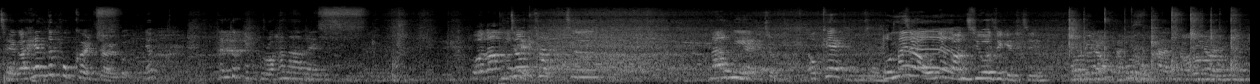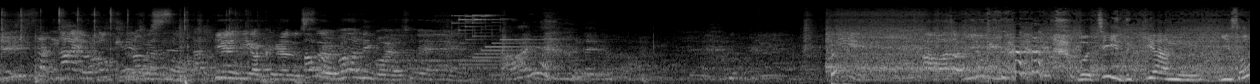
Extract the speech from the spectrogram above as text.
제가 hand poke 할 줄 알거든요 hand poke로 하나하나 해줬습니다 이정 타투. 했죠 오케이 오늘 오늘 밤 지워지겠지. 나 이렇게 그러면서 유연이가 그려줬어. 얼마 날린 거예요 손에? 뭐지 이 느끼한 미소?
